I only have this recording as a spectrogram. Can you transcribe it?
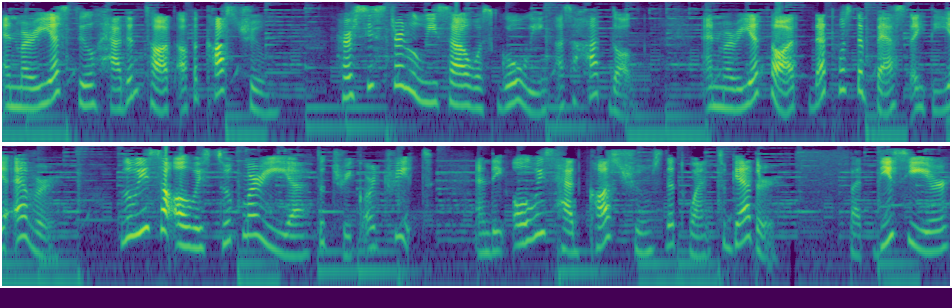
and Maria still hadn't thought of a costume. Her sister Luisa was going as a hot dog, and Maria thought that was the best idea ever. Luisa always took Maria to trick or treat, and they always had costumes that went together. But this year,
